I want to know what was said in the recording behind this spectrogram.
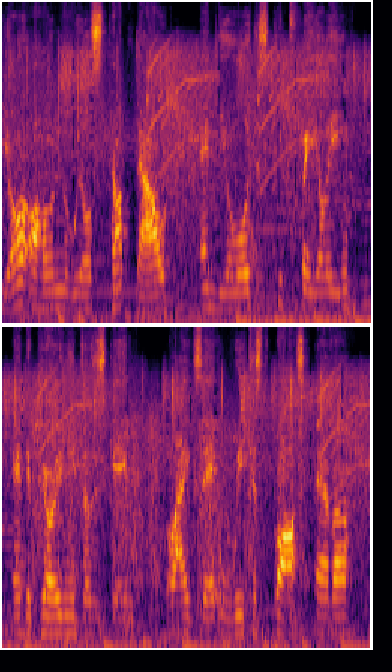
your own will stop now, and you will just keep failing and appearing into this game like the weakest boss ever.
